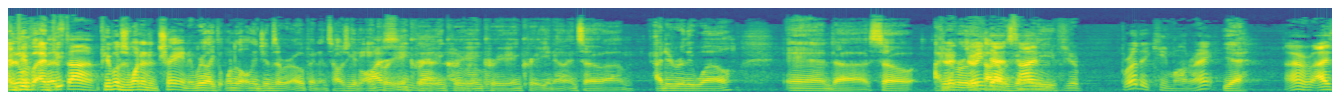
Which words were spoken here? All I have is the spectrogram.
and people and pe- time. people just wanted to train, and we were like one of the only gyms that were open, and so I was getting Oh, inquiry, inquiry, that. Inquiry, inquiry, inquiry, you know, and so um, I did really well, and uh, so I Dur- never really thought I was gonna time, leave. your brother came on, right? Yeah, I, I,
